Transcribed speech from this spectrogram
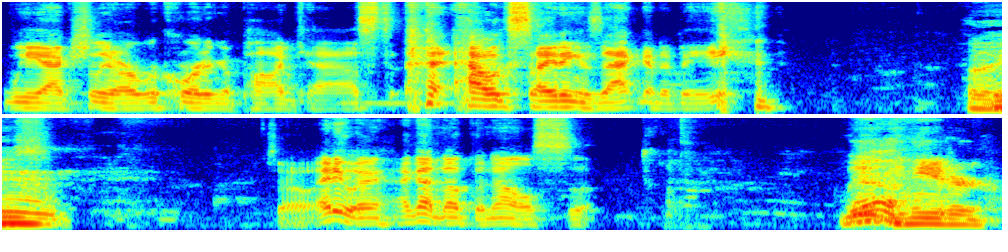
we actually are recording a podcast. How exciting is that going to be? Nice. Mm. so anyway, I got nothing else. Maybe Yeah. neater.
